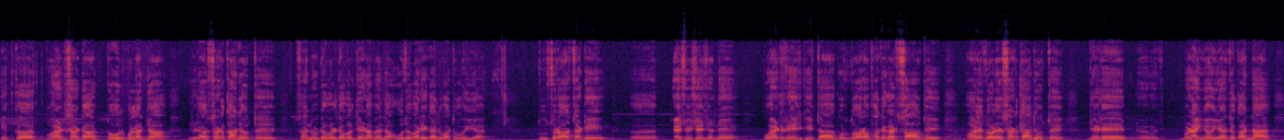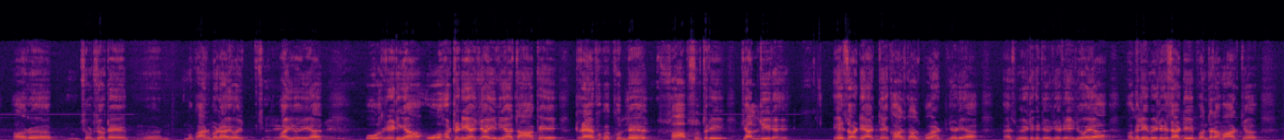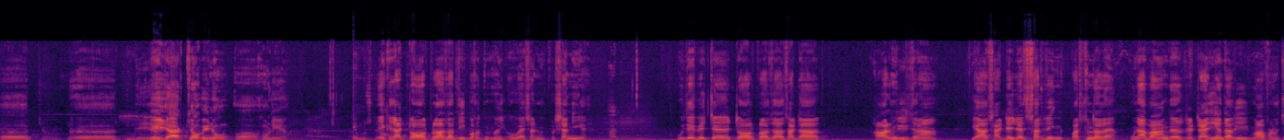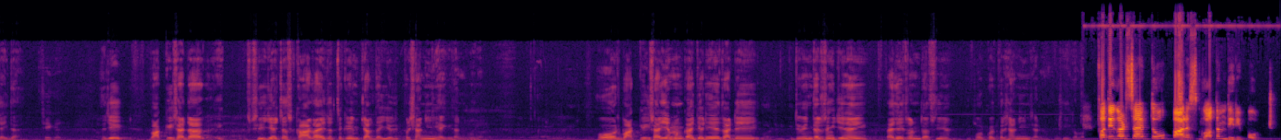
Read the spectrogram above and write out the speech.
ਇੱਕ ਪੁਆਇੰਟ ਸਾਡਾ ਟੋਲ ਪਲਾਜ਼ਾ ਜਿਹੜਾ ਸੜਕਾਂ ਦੇ ਉੱਤੇ ਸਾਨੂੰ ਡਬਲ ਡਬਲ ਦੇਣਾ ਪੈਂਦਾ, ਉਹਦੇ ਬਾਰੇ ਗੱਲਬਾਤ ਹੋਈ ਆ। ਦੂਸਰਾ, ਸਾਡੀ ਐਸੋਸੀਏਸ਼ਨ ਨੇ ਪੁਆਇੰਟ ਰੇਜ ਕੀਤਾ ਗੁਰਦੁਆਰਾ ਫਤਿਹਗੜ੍ਹ ਸਾਹਿਬ ਦੇ ਆਲੇ ਦੁਆਲੇ ਸੜਕਾਂ ਦੇ ਉੱਤੇ, ਜਿਹੜੇ ਬਣਾਈਆਂ ਹੋਈਆਂ ਦੁਕਾਨਾਂ ਔਰ ਛੋਟੇ ਛੋਟੇ ਮਕਾਨ ਬਣਾਏ ਹੋਏ ਪਾਈ ਹੋਈ ਆ। ਉਹ ਰੇੜੀਆਂ ਉਹ ਹਟਣੀਆਂ ਚਾਹੀਦੀਆਂ ਤਾਂ ਕਿ ਟ੍ਰੈਫਿਕ ਖੁੱਲੇ ਸਾਫ਼ ਸੁਥਰੀ ਚੱਲਦੀ ਰਹੇ। ਇਹ ਸਾਡੇ ਅੱਜ ਦੇ ਖਾਸ ਖਾਸ ਪੁਆਇੰਟ ਜਿਹੜੇ ਆ ਇਸ ਮੀਟਿੰਗ ਦੇ ਵਿੱਚ ਰੇਜ ਹੋਏ ਆ। ਅਗਲੀ ਮੀਟਿੰਗ ਸਾਡੀ 15 ਮਾਰਚ ਅ, ਅ, 2024 ਨੂੰ ਹੋਣੀ ਆ। ਇੱਕ ਤਾਂ ਟੋਲ ਪਲਾਜ਼ਾ ਦੀ ਬਹੁਤ ਉਹ ਹੈ ਸਾਨੂੰ ਪਰੇਸ਼ਾਨੀ ਹੈ। ਉਹਦੇ ਵਿੱਚ ਟੋਲ ਪਲਾਜ਼ਾ ਸਾਡਾ ਆਰਮੀ ਦੀ ਤਰ੍ਹਾਂ ਜਾਂ ਸਾਡੇ ਜਿਹੜੇ ਸਰਵਿੰਗ ਪਰਸਨਲ ਹੈ ਉਹਨਾਂ ਵਾਂਗ ਰਿਟਾਇਰੀਆਂ ਦਾ ਵੀ ਮਾਫ ਹੋਣਾ ਚਾਹੀਦਾ ਠੀਕ ਹੈ ਜੀ। ਜੀ ਬਾਕੀ ਸਾਡਾ ਸੀਜੀਐਚਐਸ ਕਾਰਡ ਹੈ ਤਾਂ ਤਕਰੀਬਨ ਚੱਲਦਾ ਹੀ ਹੈ ਉਹਦੀ ਪਰੇਸ਼ਾਨੀ ਨਹੀਂ ਹੈਗੀ ਸਾਨੂੰ ਕੋਈ। ਹੋਰ ਬਾਕੀ ਸਾਰੀਆਂ ਮੰਗਾਂ ਜਿਹੜੀਆਂ ਸਾਡੇ ਦਵਿੰਦਰ ਸਿੰਘ ਜੀ ਨੇ ਪਹਿਲੇ ਹੀ ਤੁਹਾਨੂੰ ਦੱਸੀਆਂ, ਹੋਰ ਕੋਈ ਪਰੇਸ਼ਾਨੀ ਨਹੀਂ ਸਾਨੂੰ, ਠੀਕ ਹੈ ਫਤਿਹਗੜ੍ਹ ਸਾਹਿਬ ਤੋਂ ਪਾਰਸ ਗੌਤਮ ਦੀ ਰਿਪੋਰਟ।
